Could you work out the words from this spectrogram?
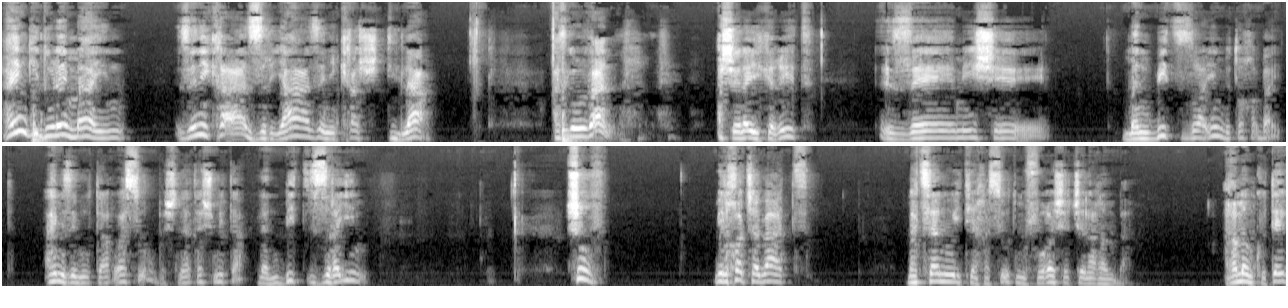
האם גידולי מים זה נקרא זריעה, זה נקרא שתילה? אז כמובן, השאלה העיקרית זה מי שמנביט זרעים בתוך הבית. האם זה מותר או אסור בשנת השמיטה להנביט זרעים? שוב, בהלכות שבת מצאנו התייחסות מפורשת של הרמב"ם. הרמב"ם כותב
